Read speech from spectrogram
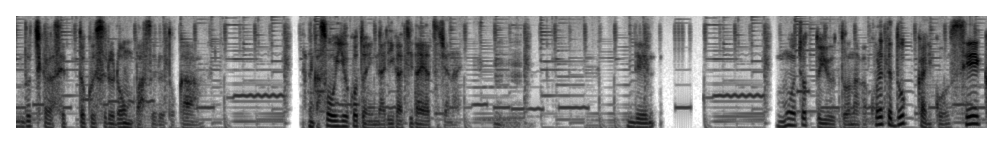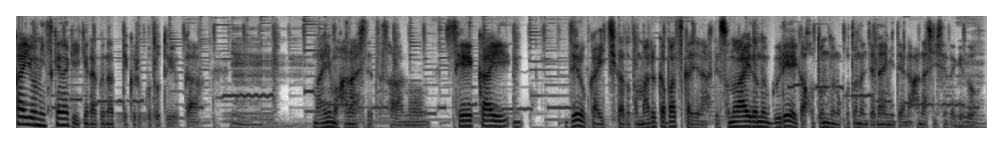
い。どっちかが説得する、論破するとか、なんかそういうことになりがちなやつじゃない。うんうん。で、もうちょっと言うと、なんかこれってどっかにこう正解を見つけなきゃいけなくなってくることというか、うん。前にも話してたさ、あの、正解0か1かとか丸か×かじゃなくて、その間のグレーがほとんどのことなんじゃないみたいな話してたけど、うん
